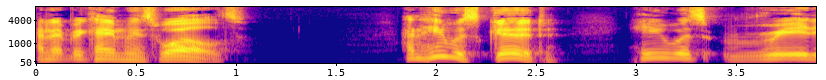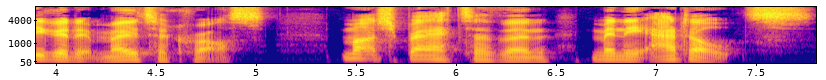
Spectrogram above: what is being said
and it became his world. And he was good. He was really good at motocross, much better than many adults.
